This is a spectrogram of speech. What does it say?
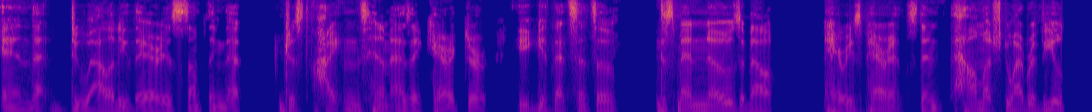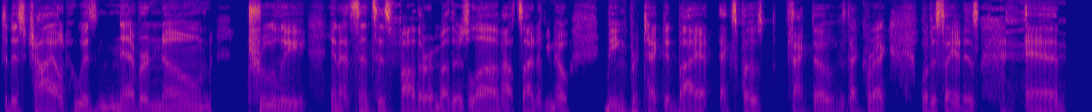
And that duality there is something that just heightens him as a character. You get that sense of this man knows about Harry's parents. Then how much do I reveal to this child who has never known truly, in that sense, his father or mother's love outside of, you know, being protected by it ex post facto? Is that correct? We'll just say it is. And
